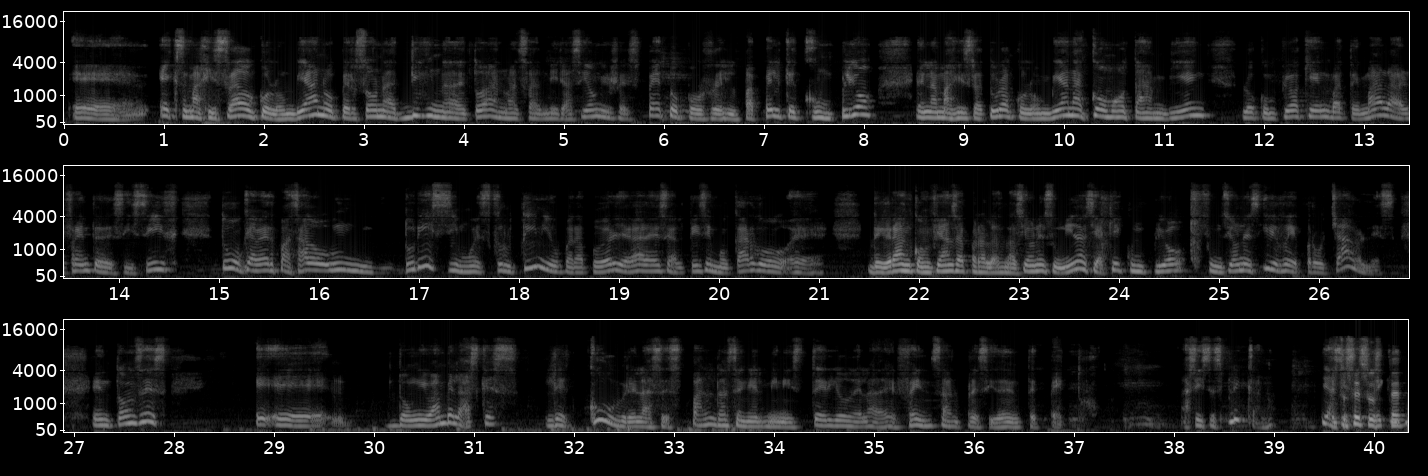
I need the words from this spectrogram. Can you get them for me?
eh, ex magistrado colombiano, persona digna de toda nuestra admiración y respeto por el papel que cumplió en la magistratura colombiana, como también lo cumplió aquí en Guatemala al frente de CICIG, tuvo que haber pasado un durísimo escrutinio para poder llegar a ese altísimo cargo eh, de gran confianza para las Naciones Unidas y aquí cumplió funciones irreprochables. Entonces, eh, don Iván Velázquez le cubre las espaldas en el Ministerio de la Defensa al presidente Petro. Así se explica, ¿no? Y entonces usted,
